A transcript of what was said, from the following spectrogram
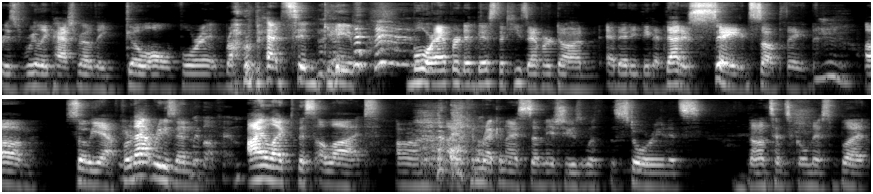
is really passionate about it. They go all for it. Robert Pattinson gave more effort in this than he's ever done at anything, and that is saying something. Um. So yeah, for Yeah. that reason, we love him. I liked this a lot. Um, I can recognize some issues with the story and its nonsensicalness, but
